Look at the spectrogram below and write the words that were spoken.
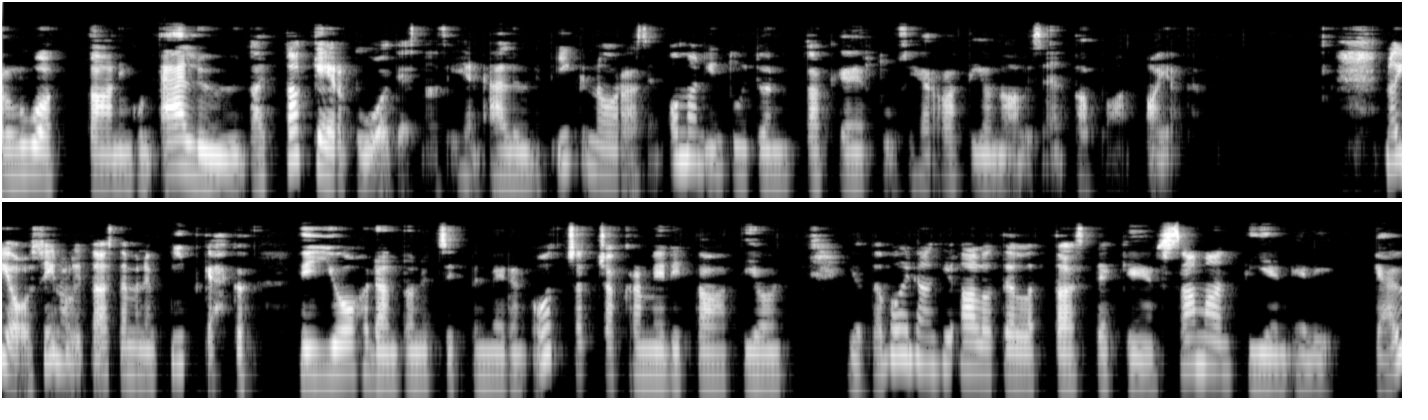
luottaa luottaa niin kuin älyyn tai takertuu oikeastaan siihen älyyn, että ignoraa sen oman intuition, mutta takertuu siihen rationaaliseen tapaan ajatella. No joo, siinä oli taas tämmöinen pitkähkö johdanto nyt sitten meidän Otsa Chakra meditaation, jota voidaankin aloitella taas tekemään saman tien, eli käy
